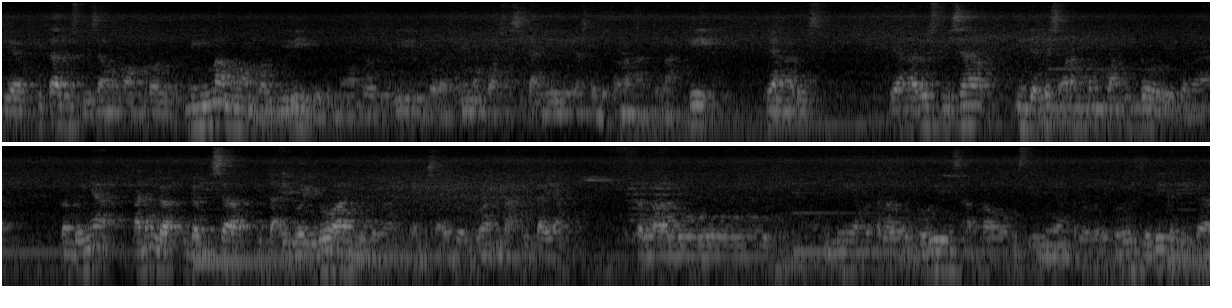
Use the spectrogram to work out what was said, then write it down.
ya kita harus bisa mengontrol minimal mengontrol diri gitu. Mengontrol diri ini memposisikan diri kita sebagai seorang laki-laki yang harus yang harus bisa menjaga seorang perempuan itu gitu kan. Tentunya kadang nggak nggak bisa kita ego-egoan gitu kan. Nggak bisa ego-egoan entah kita yang terlalu ini apa terlalu egois atau istrinya yang terlalu egois. Jadi ketika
